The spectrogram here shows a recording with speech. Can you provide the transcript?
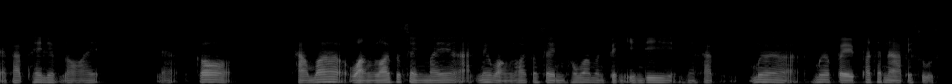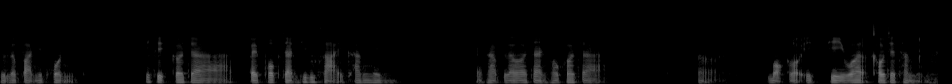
นะครับให้เรียบร้อยนะก็ถามว่าหวังร้อยเปอร์เซ็นต์ไหมอาจไม่หวังร้อยเปอร์เซ็นต์เพราะว่ามันเป็นอินดี้นะครับเมื่อเมื่อไปพัฒนาไปสู่ศิลปะนิพนธ์นิสิตก็จะไปพบอาจารย์ที่ปรึกษาอีกครั้งหนึ่งนะครับ แล้วอาจารย์เขาก็จะ บอกเราอีกทีว่าเขาจะทำอย่างไร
